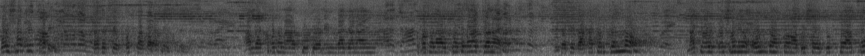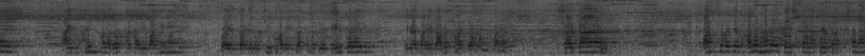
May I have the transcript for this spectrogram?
বৈশাখিকভাবে তাদেরকে হত্যা করা হয়েছে। আমরা ঘটনার তীব্র নিন্দা জানাই, ঘটনার প্রতিবাদ জানাই। এটাকে ডাকাতের জন্য নাকি এর পেছনে অন্য কোনো বিষয় যুক্ত আছে? আইন শৃঙ্খলা রক্ষাকারী বাহিনী গোয়েন্দাদের উচিত হবে এটা খুঁজে বের করে এ ব্যাপারে ব্যবস্থা গ্রহণ করা। সরকার বাস্তবে যে ভালোভাবে দেশ চালাতে পারছে না,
